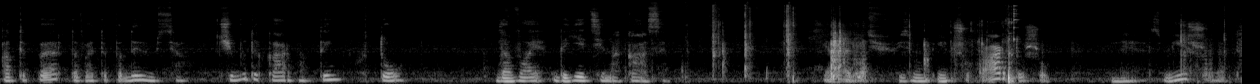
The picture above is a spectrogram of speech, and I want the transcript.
А тепер давайте подивимося, чи буде карма тим, хто даває, дає ці накази. Я навіть візьму іншу карту, щоб не змішувати.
